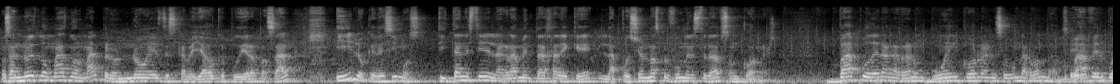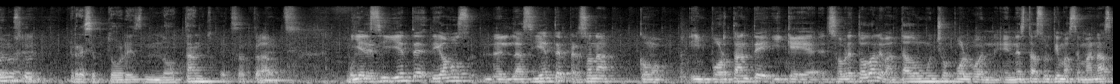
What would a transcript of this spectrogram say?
o sea, no es lo más normal, pero no es descabellado que pudiera pasar. Y lo que decimos, Titanes tiene la gran ventaja de que la posición más profunda en este draft son corners. Va a poder agarrar un buen corner en segunda ronda. Va a haber buenos receptores, no tanto. Exactamente. Y el siguiente, digamos, la siguiente persona como importante y que sobre todo ha levantado mucho polvo en, estas últimas semanas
